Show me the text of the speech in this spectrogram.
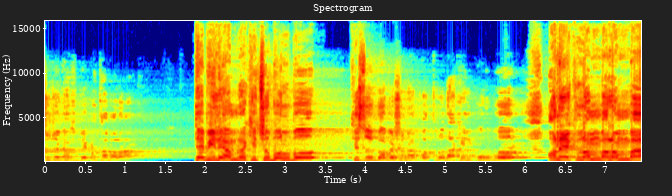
সুযোগ আসবে কথা বলার। টেবিলে আমরা কিছু বলব, কিছু গবেষণাপত্র দাখিল করব, অনেক লম্বা লম্বা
